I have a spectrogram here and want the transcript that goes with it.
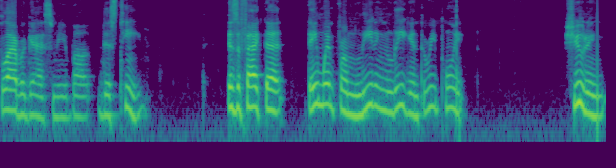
flabbergasts me about this team is the fact that they went from leading the league in three point shooting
